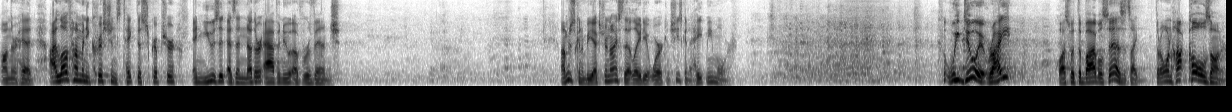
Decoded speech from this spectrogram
on their head. I love how many Christians take this scripture and use it as another avenue of revenge. I'm just going to be extra nice to that lady at work, and she's going to hate me more. we do it, right? Well, that's what the Bible says. It's like throwing hot coals on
